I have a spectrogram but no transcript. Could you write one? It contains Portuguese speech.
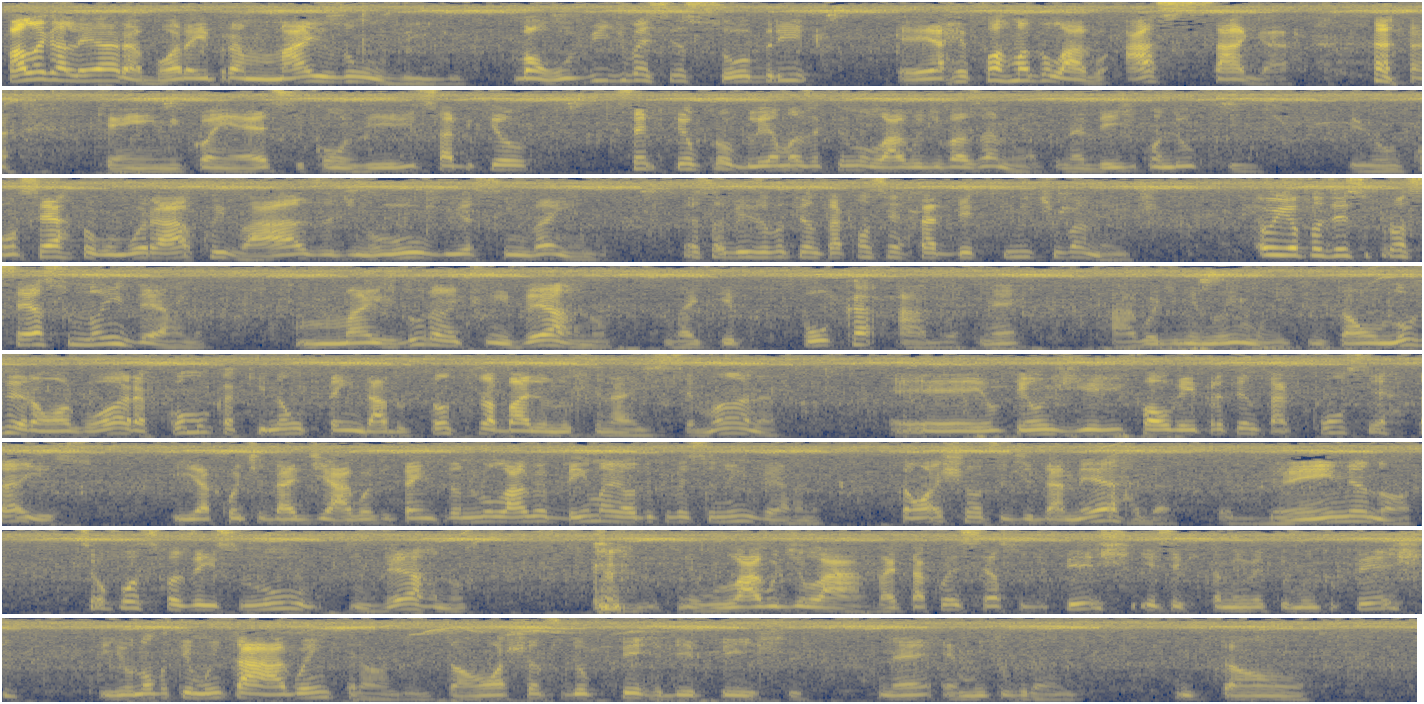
Fala galera, bora aí para mais um vídeo. Bom, o vídeo vai ser sobre é, a reforma do lago, a saga. Quem me conhece, convive, sabe que eu sempre tenho problemas aqui no lago de vazamento, né? Desde quando eu fiz. Eu conserto algum buraco e vaza de novo e assim vai indo. Dessa vez eu vou tentar consertar definitivamente. Eu ia fazer esse processo no inverno, mas durante o inverno vai ter pouca água, né? A água diminui muito. Então, no verão agora, como que aqui não tem dado tanto trabalho nos finais de semana, é, eu tenho uns dias de folga aí para tentar consertar isso. E a quantidade de água que está entrando no lago é bem maior do que vai ser no inverno. Então, a chance de dar merda é bem menor. Se eu fosse fazer isso no inverno, o lago de lá vai estar tá com excesso de peixe, esse aqui também vai ter muito peixe, e eu não vou ter muita água entrando. Então, a chance de eu perder peixe né, é muito grande. Então,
